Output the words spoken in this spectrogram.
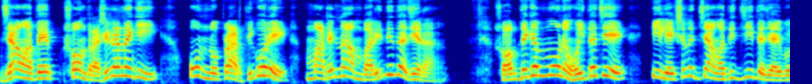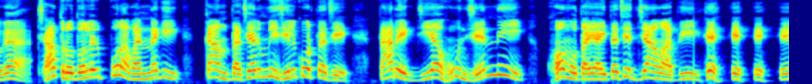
জামাতের সন্ত্রাসীরা নাকি অন্য প্রার্থী করে মাঠে নামবারই দিতেছে না। সব দেখে মনে হইতেছে, ইলেকশনে জামাতি জিতে যাইব গা ছাত্র দলের পোলাবান নাকি কান্তাছে আর মিছিল করতেছে। তারেক জিয়া হুনছেননি ক্ষমতায় আইতাছে জামাতি। হে হে হে হে।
